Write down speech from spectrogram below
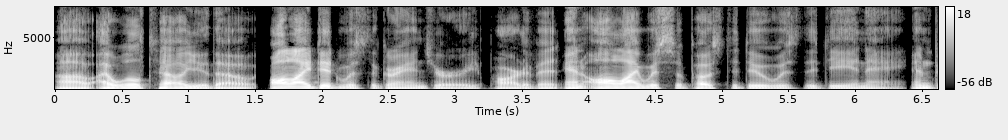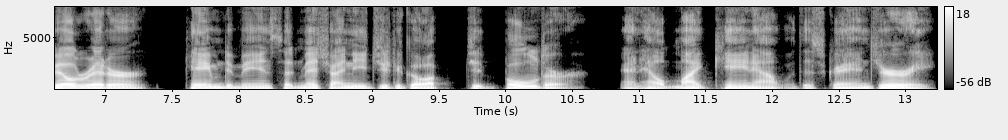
Uh, I will tell you though, all I did was the grand jury part of it, and all I was supposed to do was the DNA. And Bill Ritter came to me and said, Mitch, I need you to go up to Boulder and help Mike Kane out with this grand jury.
